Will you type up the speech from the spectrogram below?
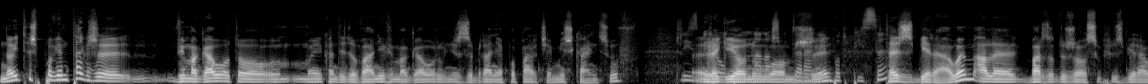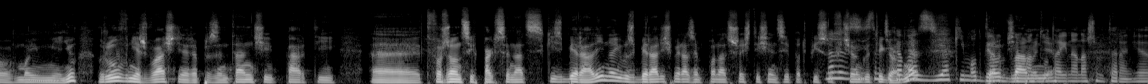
No i też powiem tak, że wymagało to, moje kandydowanie wymagało również zebrania poparcia mieszkańców, Czyli regionu Łomży. też zbierałem, ale bardzo dużo osób zbierało w moim imieniu. Również właśnie reprezentanci partii e, tworzących Pakt Senacki zbierali, no i uzbieraliśmy razem ponad 6 tysięcy podpisów No, w ciągu tygodnia. ciekawa, z jakim odbiorem się Pan mnie- tutaj na naszym terenie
